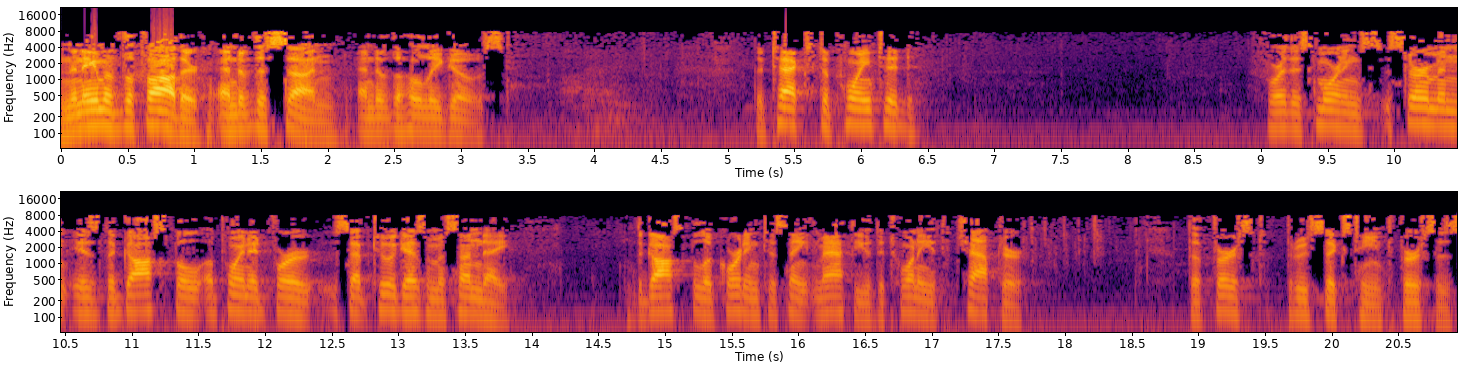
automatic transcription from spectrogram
In the name of the Father, and of the Son, and of the Holy Ghost. The text appointed for this morning's sermon is the gospel appointed for Septuagesima Sunday. The gospel according to St. Matthew, the 20th chapter, the 1st through 16th verses.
